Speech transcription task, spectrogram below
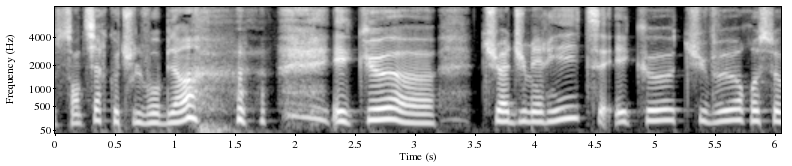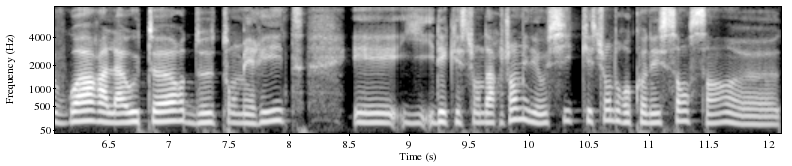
sentir que tu le vaux bien et que euh, tu as du mérite et que tu veux recevoir à la hauteur de ton mérite. Et il est question d'argent, mais il est aussi question de reconnaissance hein, euh,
